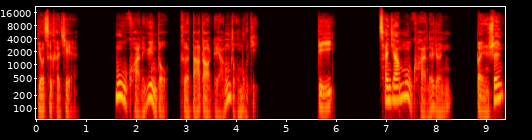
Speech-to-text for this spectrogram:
由此可见，募款的运动可达到两种目的：第一，参加募款的人本身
